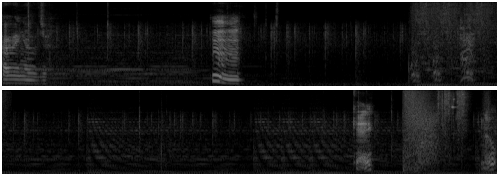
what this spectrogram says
Carving of. Hmm. Okay. Nope.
